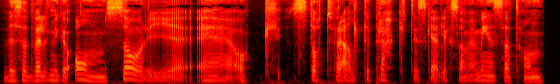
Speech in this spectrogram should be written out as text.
visat väldigt mycket omsorg och stått för allt det praktiska. Liksom. Jag minns att hon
